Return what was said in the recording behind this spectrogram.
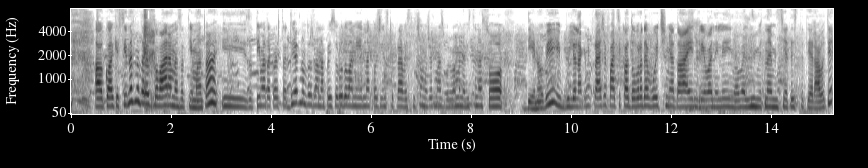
а кога ќе седнавме да разговараме за темата и за темата која што е директно врзана па и со родовани еднакво женски права и слично, можевме да зборуваме навистина со денови и Були онака ни правеше фаци како добро девојчиња, да, и треба нели имаме лимит на емисијата и сите тие работи.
